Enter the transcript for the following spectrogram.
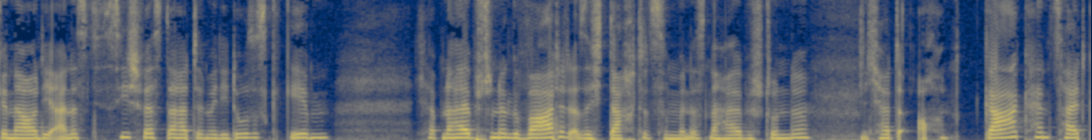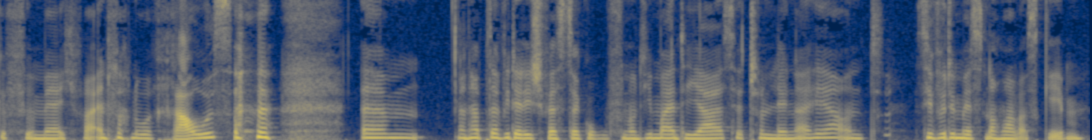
Genau, die Anästhesieschwester hatte mir die Dosis gegeben. Ich habe eine halbe Stunde gewartet, also ich dachte zumindest eine halbe Stunde. Ich hatte auch gar kein Zeitgefühl mehr. Ich war einfach nur raus. ähm, und habe dann wieder die Schwester gerufen und die meinte, ja, ist jetzt schon länger her und sie würde mir jetzt nochmal was geben.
